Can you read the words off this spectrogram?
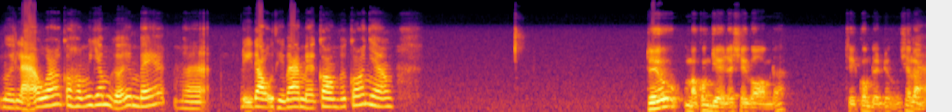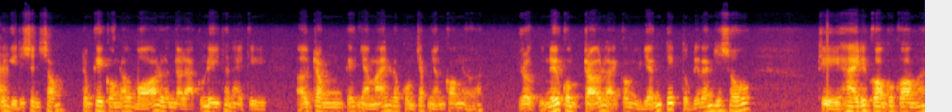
Người lạ quá con không dám gửi em bé. Mà đi đâu thì ba mẹ con phải có nhau. Nếu mà con về lại Sài Gòn đó thì con định con sẽ làm Dạ. cái gì để sinh sống. Trong khi con đã bỏ lên Đà Lạt con đi thế này thì ở trong cái nhà máy nó còn chấp nhận con nữa. Rồi nếu con trở lại con vẫn tiếp tục để bán vé số thì hai đứa con của con á,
